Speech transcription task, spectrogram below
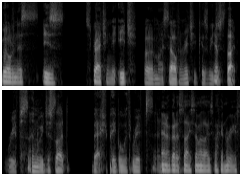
wilderness is scratching the itch for myself and Richie because we Yep. just like riffs and we just like bash people with riffs And I've got to say, some of those fucking riffs,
